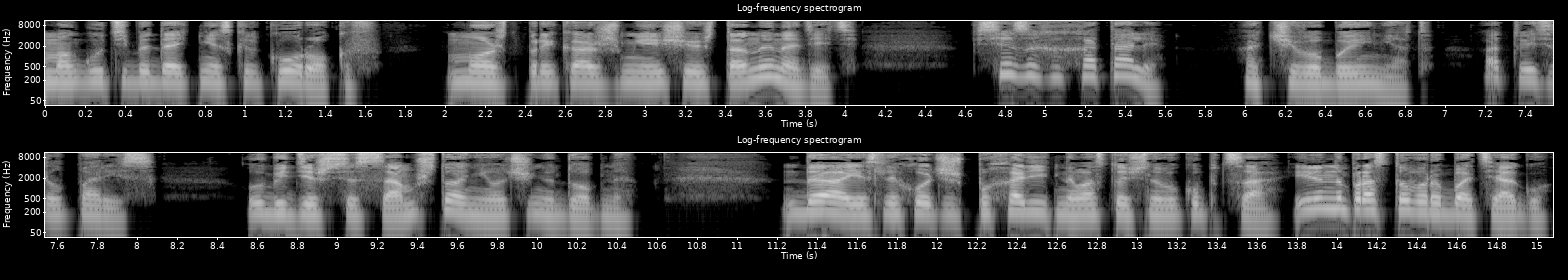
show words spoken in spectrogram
могу тебе дать несколько уроков. Может, прикажешь мне еще и штаны надеть?» Все захохотали. «Отчего бы и нет», — ответил Парис. «Убедишься сам, что они очень удобны». «Да, если хочешь походить на восточного купца или на простого работягу.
